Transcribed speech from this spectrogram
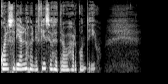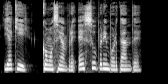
cuáles serían los beneficios de trabajar contigo. Y aquí, como siempre, es súper importante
